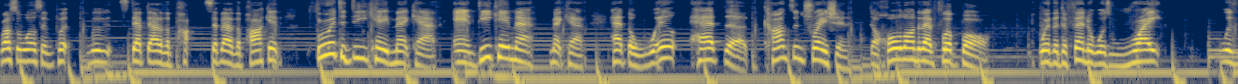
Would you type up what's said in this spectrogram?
Russell Wilson put stepped out of the po- stepped out of the pocket, threw it to DK Metcalf, and DK Met- Metcalf had the will had the concentration to hold on to that football, where the defender was right was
